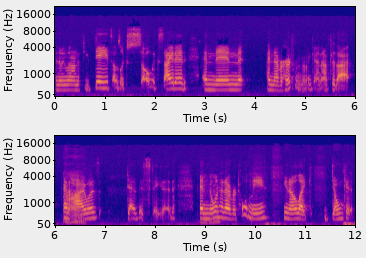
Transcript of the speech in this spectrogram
And then we went on a few dates. I was like so excited, and then I never heard from him again after that, and uh-huh. I was devastated. And no mm-hmm. one had ever told me, you know, like don't get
